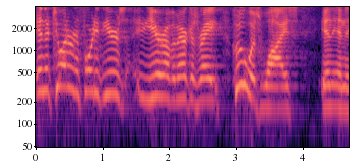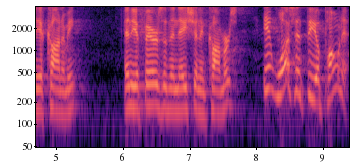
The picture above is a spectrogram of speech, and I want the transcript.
In the 240th years, year of America's reign, who was wise in, in the economy and the affairs of the nation and commerce? It wasn't the opponent.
